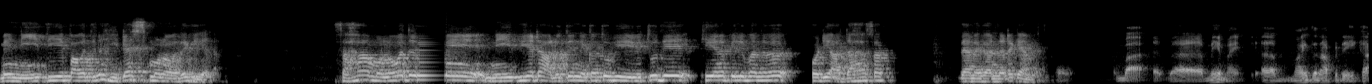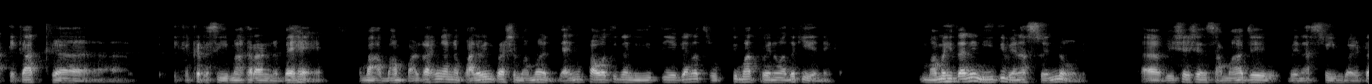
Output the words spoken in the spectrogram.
මේ නීතියේ පවතින හිඩැස් මොනවද කියලා. සහ මොනවද මේ නීතියට අලුතෙන් එකතු විය යුතු දේ කියන පිළිබඳව පොඩි අදහසක් දැනගන්නට කැමති. මෙහෙමයි මහිතන අපිට එකක් එකකට සීම කරන්න බැහැ මම පටන් ගන්න පළවෙනි ප්‍රශ්නේ මම දැන් පවතින නීතිය ගැන තෘප්තිමත් වෙනවද කියන එක. මම හිතන්නේ නීති වෙනස් වෙන්න ඕනේ. විශේෂයෙන් සමාජයේ වෙනස් වීම වලට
